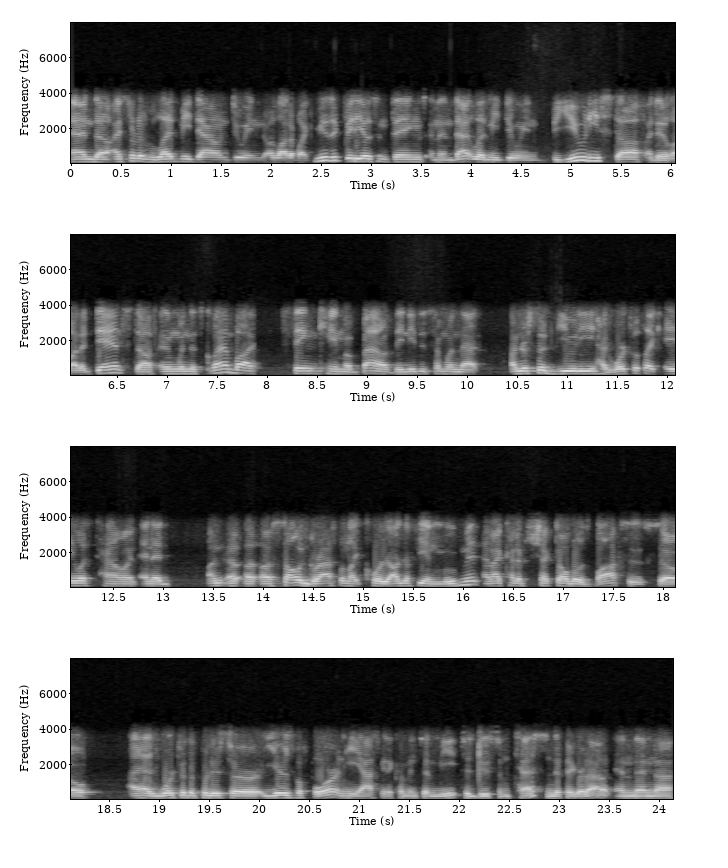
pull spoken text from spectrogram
and uh, I sort of led me down doing a lot of like music videos and things. And then that led me doing beauty stuff. I did a lot of dance stuff. And when this Glambot thing came about, they needed someone that understood beauty, had worked with like A-list talent, and had a, a, a solid grasp on like choreography and movement, and I kind of checked all those boxes. So I had worked with the producer years before, and he asked me to come in to meet to do some tests and to figure it out, and then uh,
